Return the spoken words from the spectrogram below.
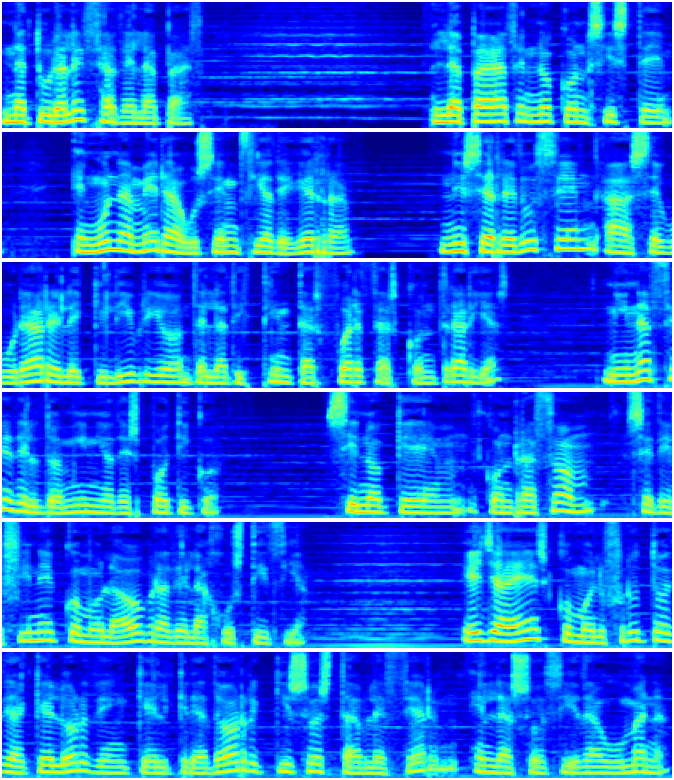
Naturaleza de la paz. La paz no consiste en una mera ausencia de guerra, ni se reduce a asegurar el equilibrio de las distintas fuerzas contrarias, ni nace del dominio despótico, sino que, con razón, se define como la obra de la justicia. Ella es como el fruto de aquel orden que el Creador quiso establecer en la sociedad humana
